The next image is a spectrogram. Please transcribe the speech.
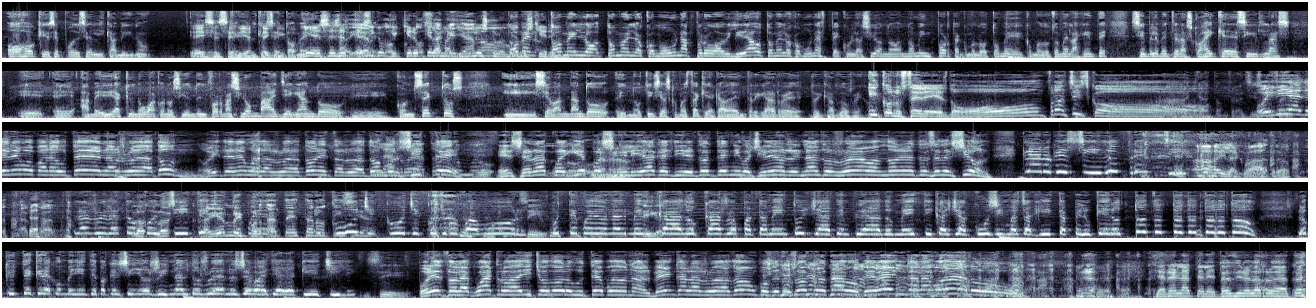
Ojo que ese puede ser el camino. Ese sería el que se técnico. tome. Y ese es el Javier, técnico que o- creo o que la que mayoría de los no- colombianos Tómenlo, quieren. tómenlo, tómenlo como una probabilidad o tómenlo como una especulación. No, no me importa cómo lo tome, como lo tome la gente. Simplemente las cosas hay que decirlas eh, eh, a medida que uno va conociendo información, va llegando eh, conceptos y se van dando eh, noticias como esta que acaba de entregar eh, Ricardo Rejo. Y con ustedes, don Francisco. Ah, don Francisco Hoy día tenemos para ustedes la ruedatón. Hoy tenemos la ruedatón. Esta ruedatón La consiste en cerrar cualquier No, no, no. posibilidad que el director técnico chileno Reinaldo Rueda abandone nuestra selección. Claro que sí, don Francisco. Ay, la cuatro. La cuatro. La ruedatón Lo- lo- consiste Javier, lo puede- importante de esta Escuche, noticia- escuche, escuche, por favor. Sí. Usted puede donar mercado, carro, apartamento, yate, empleada doméstica, jacuzzi, masajista, peluquero, todo, todo, todo, todo. Lo que usted crea conveniente para que el señor Reinaldo Rueda no se vaya de aquí de Chile. Sí. Por eso la 4 ha dicho todo lo que usted puede donar. Venga la ruedadón, porque nosotros estamos. ¡Que venga la modelo! Ya no es la Teletón, sino la ruedatón.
